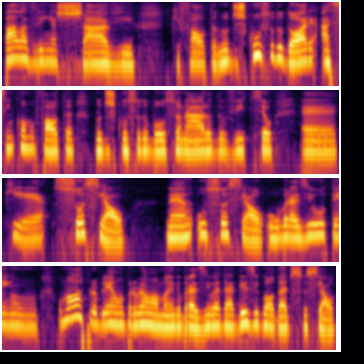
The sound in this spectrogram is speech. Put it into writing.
palavrinha-chave que falta no discurso do Dória, assim como falta no discurso do Bolsonaro, do Witzel, é, que é social. Né, o social. O Brasil tem um. O maior problema, o problema mãe do Brasil é da desigualdade social.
